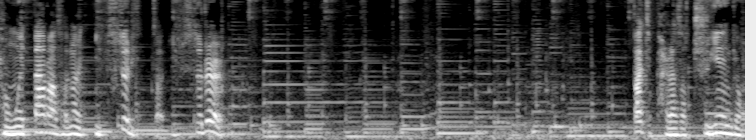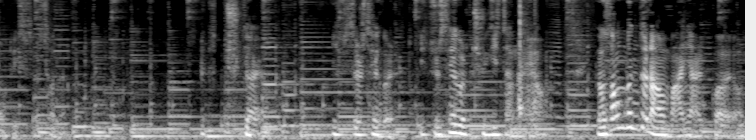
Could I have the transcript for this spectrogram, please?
경우에 따라서는 입술 있죠. 입술을 색까지 발라서 죽이는 경우도 있어요 저는. 이렇게 죽여요. 입술색을. 입술색을 죽이잖아요. 여성분들은 아마 많이 알 거예요.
